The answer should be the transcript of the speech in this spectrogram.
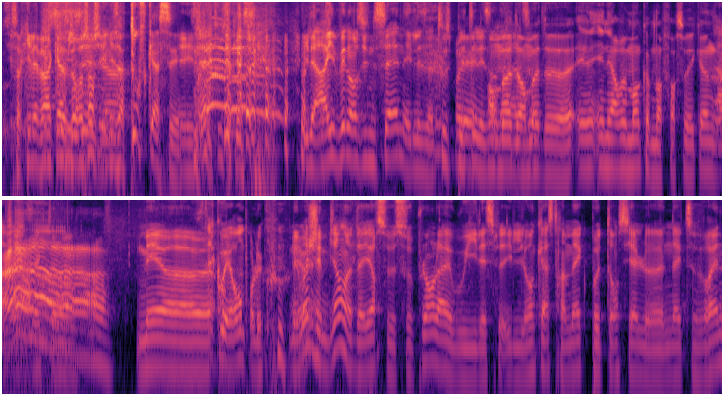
C'est-à-dire qu'il avait un casque de rechange et il les a tous et cassés. tous. Il est arrivé dans une scène et il les a tous pétés Oui, les uns en mode, derrière en mode euh, é- énervement comme dans Force Awakens. Ah, Mais, euh, C'est cohérent pour le coup. mais moi j'aime bien d'ailleurs ce, ce plan là où il, il encastre un mec potentiel euh, Knights of Ren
